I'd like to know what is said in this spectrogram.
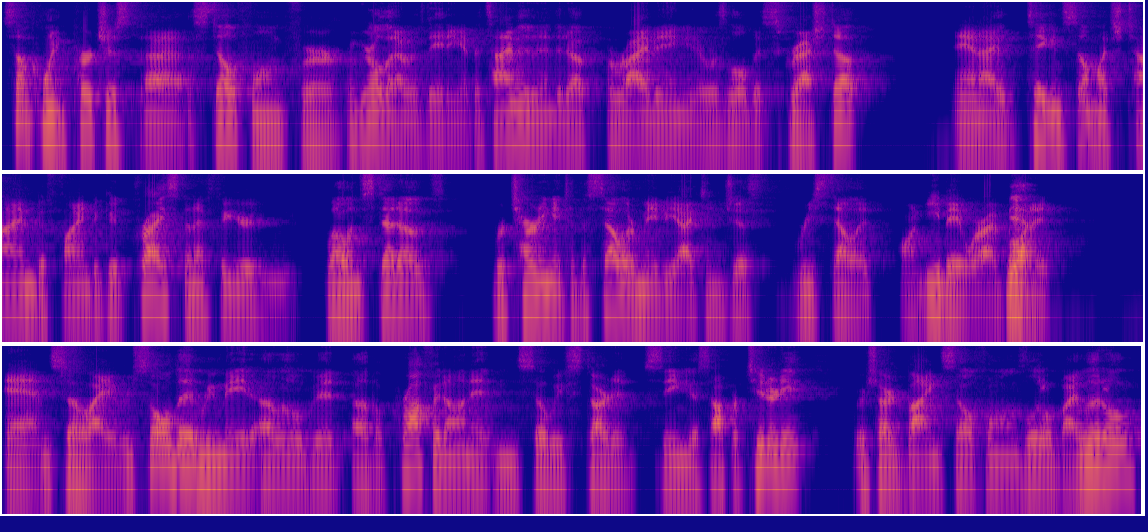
some point purchased a cell phone for a girl that I was dating at the time. and It ended up arriving. It was a little bit scratched up. And I had taken so much time to find a good price that I figured, well, instead of returning it to the seller, maybe I can just resell it on eBay where I bought Yeah. it. And so I resold it. We made a little bit of a profit on it. And so we started seeing this opportunity. We started buying cell phones little by little,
